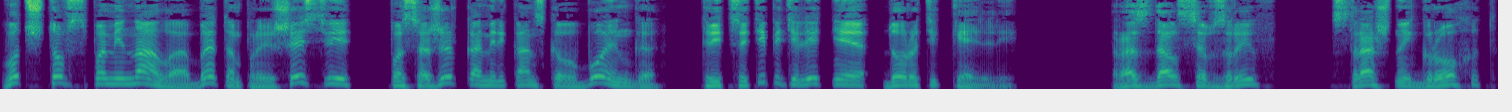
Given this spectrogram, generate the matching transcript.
Вот что вспоминала об этом происшествии пассажирка американского Боинга, 35-летняя Дороти Келли. Раздался взрыв, страшный грохот,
